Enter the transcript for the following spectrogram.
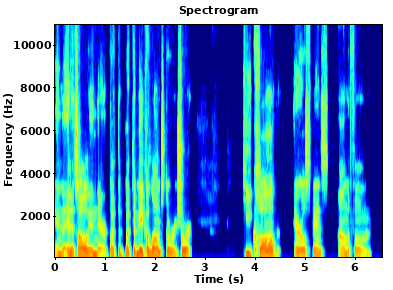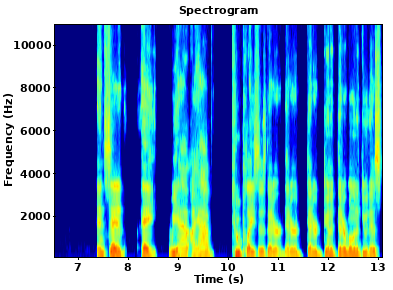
and and it's all in there. But the, but to make a long story short, he called Errol Spence on the phone and said, "Hey, we have I have two places that are that are that are gonna that are willing to do this."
